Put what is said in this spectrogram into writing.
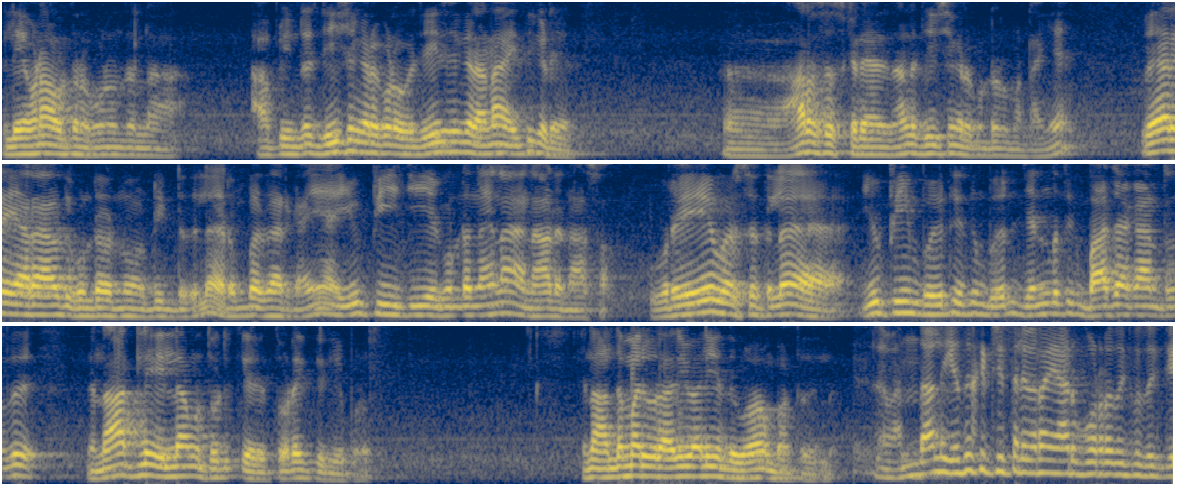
இல்லை எவனா ஒருத்தனை கொண்டு வந்துடலாம்? அப்படின்ற ஜெய்சங்கரை கூட ஜெய்சங்கர் ஆனால் இது கிடையாது. ஆர்எஸ்எஸ் கிடையாதுனால ஜெய்சங்கரை கொண்டு வர மாட்டாங்க. வேறு யாராவது கொண்டு வரணும் அப்படின்றதுல ரொம்ப இதாக இருக்காங்க. யூபிஜியை கொண்டு வந்தாங்கன்னா நாடு நாசம். ஒரே வருஷத்தில் யூபியும் போயிட்டு இதுவும் போயிட்டு ஜென்மத்துக்கு பாஜகன்றது இந்த நாட்டிலே இல்லாமல் தொடி தெ- தொடை தெரியப்படும். ஏன்னா அந்த மாதிரி ஒரு அறிவாளி இந்த உலகம் பார்த்ததில்ல. வந்தாலும் எதிர்க்கட்சி தலைவராக யார் போடுறதுங்கிறதுக்கு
